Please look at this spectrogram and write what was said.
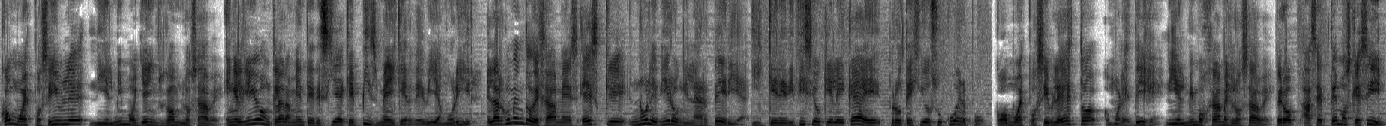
¿Cómo es posible? Ni el mismo James Gunn lo sabe. En el guion claramente decía que Peacemaker debía morir. El argumento de James es que no le dieron en la arteria y que el edificio que le cae protegió su cuerpo. ¿Cómo es posible esto? Como les dije, ni el mismo James lo sabe. Pero aceptemos que sí,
